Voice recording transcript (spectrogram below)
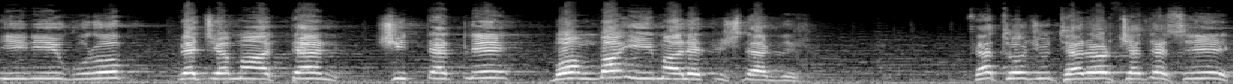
dini grup ve cemaatten şiddetli bomba imal etmişlerdir. FETÖ'cü terör çetesi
